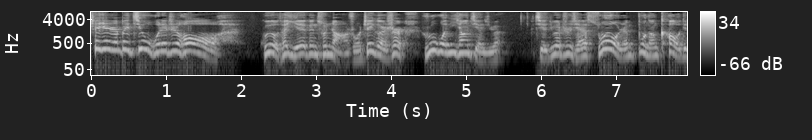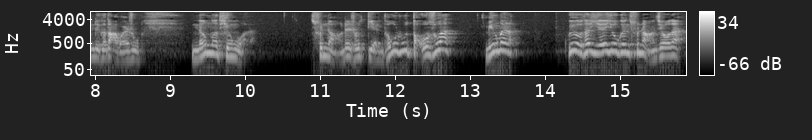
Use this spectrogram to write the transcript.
这些人被救回来之后，鬼友他爷爷跟村长说：“这个事儿，如果你想解决，解决之前，所有人不能靠近这棵大槐树。你能不能听我的？”村长这时候点头如捣蒜，明白了。鬼友他爷爷又跟村长交代：“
